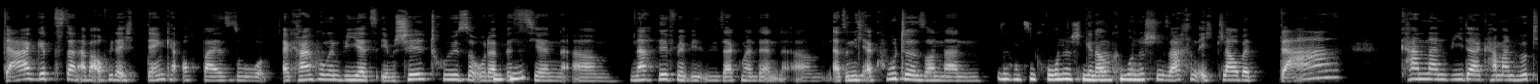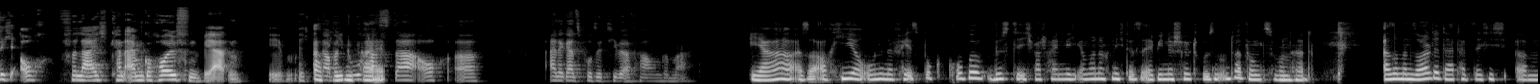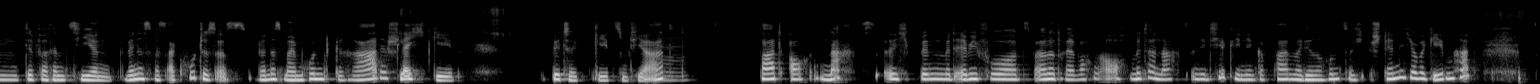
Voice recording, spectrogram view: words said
da gibt's dann aber auch wieder, ich denke auch bei so Erkrankungen wie jetzt eben Schilddrüse oder ein mhm. bisschen, ähm, na, hilf mir, wie, wie sagt man denn, ähm, also nicht akute, sondern diese ganzen chronischen genau, Sachen. chronischen Sachen. Ich glaube, da kann dann wieder, kann man wirklich auch, vielleicht kann einem geholfen werden eben. Ich Auf glaube, du Fall. hast da auch äh, eine ganz positive Erfahrung gemacht. Ja, also auch hier ohne eine Facebook-Gruppe wüsste ich wahrscheinlich immer noch nicht, dass Elbi eine Schilddrüsenunterfunktion hat. Also man sollte da tatsächlich ähm, differenzieren. Wenn es was Akutes ist, wenn es meinem Hund gerade schlecht geht, bitte geht zum Tierarzt. Mhm. Fahrt auch nachts. Ich bin mit Abby vor zwei oder drei Wochen auch mitternachts in die Tierklinik gefahren, weil dieser Hund sich ständig übergeben hat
